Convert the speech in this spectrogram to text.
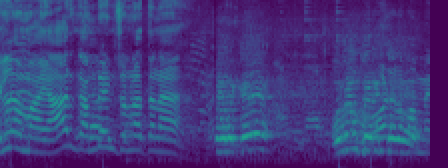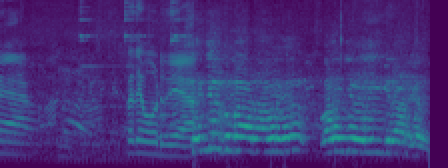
இல்லம்மா யாரும் கம்ப்ளைண்ட் சொன்னா தானே? இப்பதே ஓடுது. செந்தில்குமார் அவர்கள் வழங்கி வருகிறார்கள்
